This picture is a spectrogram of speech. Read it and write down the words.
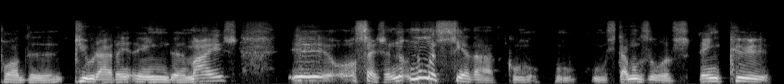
pode piorar ainda mais. Ou seja, numa sociedade como, como, estamos hoje, em que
